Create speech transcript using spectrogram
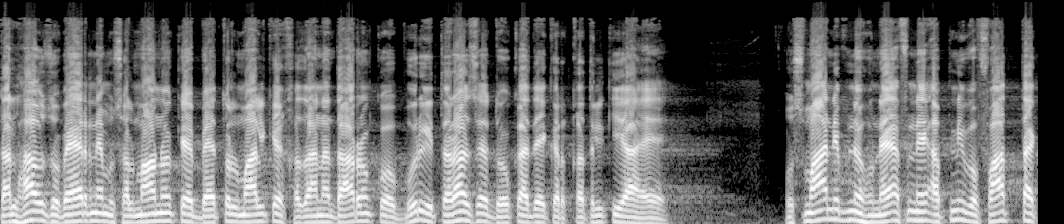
तलहा ज़ुबैर ने मुसलमानों के बैतुलमाल के ख़जानादारों को बुरी तरह से धोखा देकर कत्ल किया है। उस्मान इब्न हुनैफ ने अपनी वफात तक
